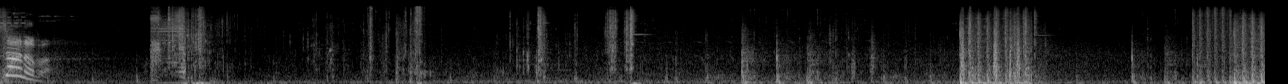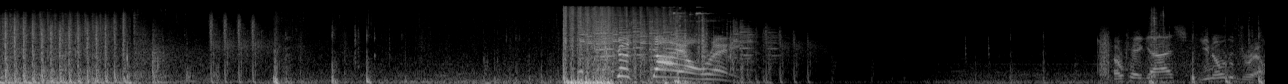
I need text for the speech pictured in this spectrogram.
Son of a... Just die already! Okay, guys, you know the drill.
